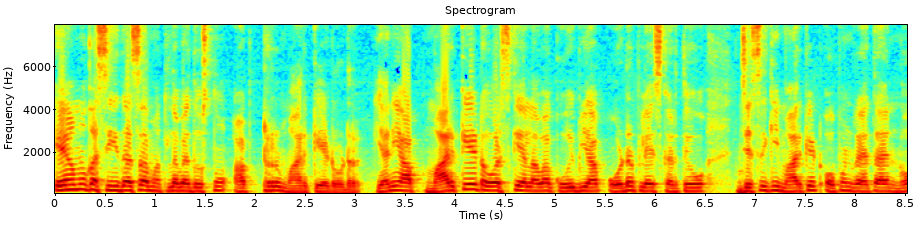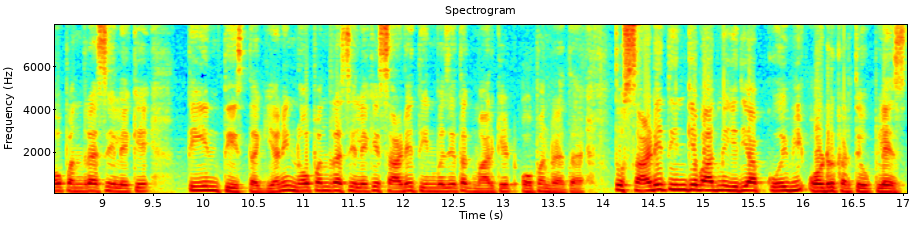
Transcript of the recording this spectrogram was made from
एएमओ का सीधा सा मतलब है दोस्तों आफ्टर मार्केट ऑर्डर यानी आप मार्केट आवर्स के अलावा कोई भी आप ऑर्डर प्लेस करते हो, जैसे कि मार्केट ओपन रहता है नौ पंद्रह से लेके तीन तीस तक, यानी नौ पंद्रह से लेके साढ़े तीन बजे तक मार्केट ओपन रहता है। तो साढ़े तीन के बाद में यदि आप कोई भी ऑर्डर करते हो प्लेस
